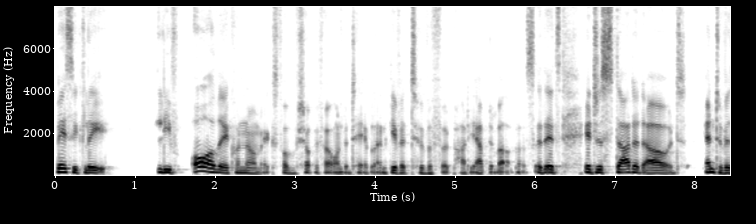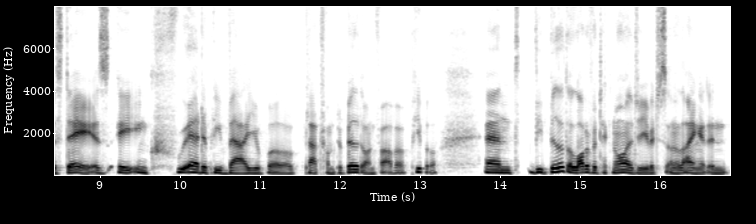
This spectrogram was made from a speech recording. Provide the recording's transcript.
basically leave all the economics for Shopify on the table and give it to the third-party app developers. It, it's it just started out and to this day is a incredibly valuable platform to build on for other people. And we built a lot of the technology which is underlying it in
